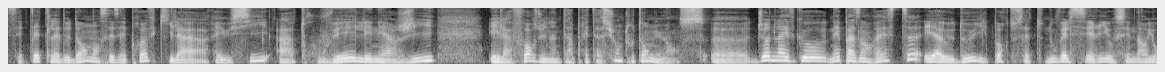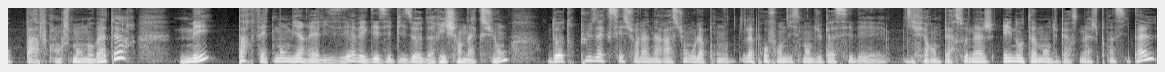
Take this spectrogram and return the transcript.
c'est peut-être là-dedans, dans ces épreuves, qu'il a réussi à trouver l'énergie et la force d'une interprétation tout en nuances. Euh, John Lithgow n'est pas en reste, et à eux deux, ils portent cette nouvelle série au scénario pas franchement novateur, mais parfaitement bien réalisé, avec des épisodes riches en action, d'autres plus axés sur la narration ou l'approfondissement du passé des différents personnages, et notamment du personnage principal,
